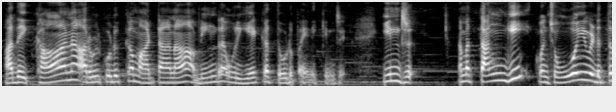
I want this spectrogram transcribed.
அதை காண அருள் கொடுக்க மாட்டானா அப்படின்ற ஒரு ஏக்கத்தோடு பயணிக்கின்றேன். இன்று நம்ம தங்கி கொஞ்சம் ஓய்வெடுத்து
